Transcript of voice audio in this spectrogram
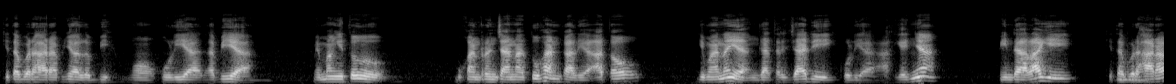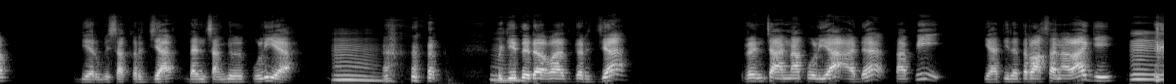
kita berharapnya lebih mau kuliah tapi ya memang itu bukan rencana Tuhan kali ya atau gimana ya nggak terjadi kuliah akhirnya pindah lagi kita Hmm. berharap biar bisa kerja dan sambil kuliah. Hmm. begitu dapat kerja rencana kuliah ada tapi ya tidak terlaksana lagi Hmm.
